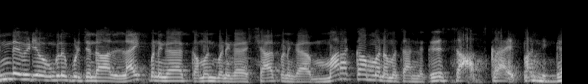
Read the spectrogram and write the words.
இந்த வீடியோ உங்களுக்கு பிடிச்சிருந்தா லைக் பண்ணுங்க கமெண்ட் பண்ணுங்க ஷேர் பண்ணுங்க. மறக்காம நம்ம சேனலுக்கு சப்ஸ்கிரைப் பண்ணுங்க.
